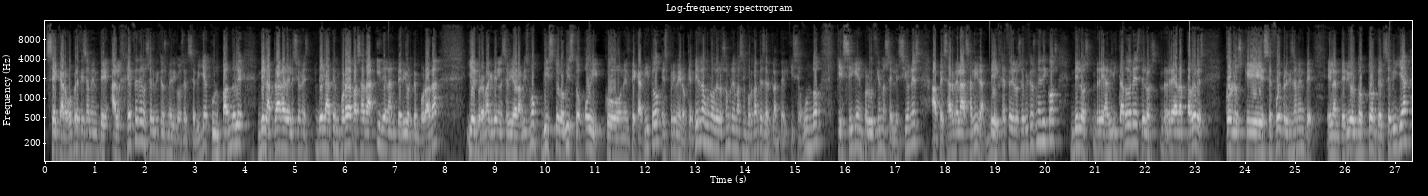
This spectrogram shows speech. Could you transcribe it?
se cargó precisamente al jefe de los servicios médicos del Sevilla culpándole de la plaga de lesiones de la temporada pasada y de la anterior temporada y el problema que tiene el Sevilla ahora mismo, visto lo visto hoy con el Tecatito, es primero que pierda uno de los hombres más importantes del plantel y segundo que siguen produciéndose lesiones a pesar de la salida del jefe de los servicios médicos, de los rehabilitadores, de los readaptadores con los que se fue precisamente el anterior doctor del Sevilla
